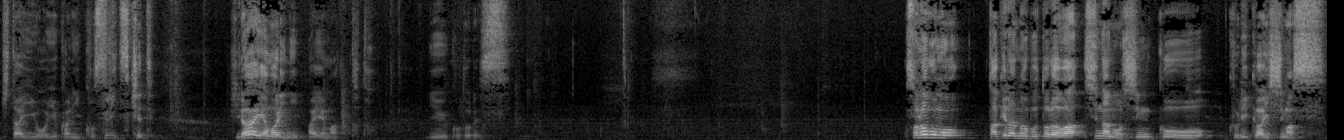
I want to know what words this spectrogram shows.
額を床にこすりつけて平謝りに謝ったということです。その後も武田信虎は信濃侵攻を繰り返します。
